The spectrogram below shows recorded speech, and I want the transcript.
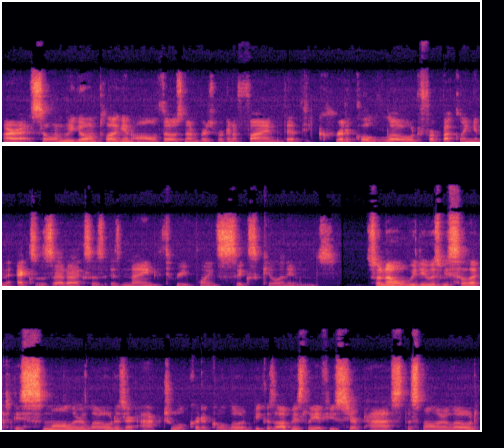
Alright, so when we go and plug in all of those numbers, we're going to find that the critical load for buckling in the XZ axis is 93.6 kilonewtons. So now what we do is we select the smaller load as our actual critical load, because obviously if you surpass the smaller load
